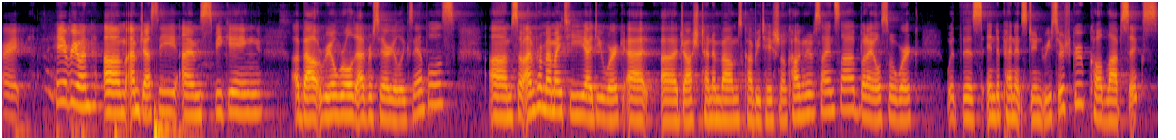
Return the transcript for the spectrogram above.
All right. Hey, everyone. Um, I'm Jessy. I'm speaking about real-world adversarial examples. Um, so I'm from MIT. I do work at uh, Josh Tenenbaum's Computational Cognitive Science Lab, but I also work with this independent student research group called Labsix.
